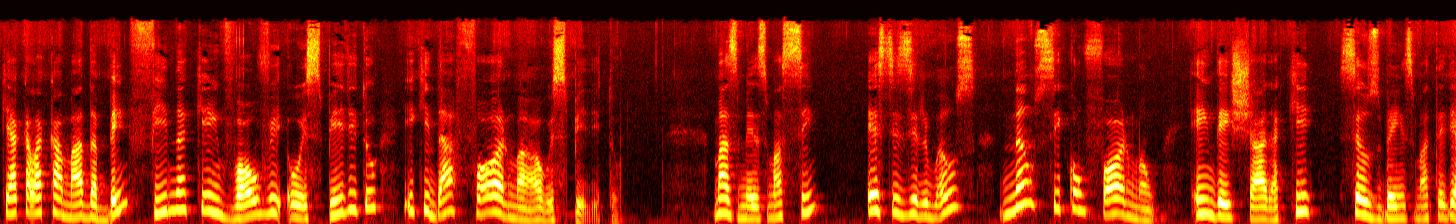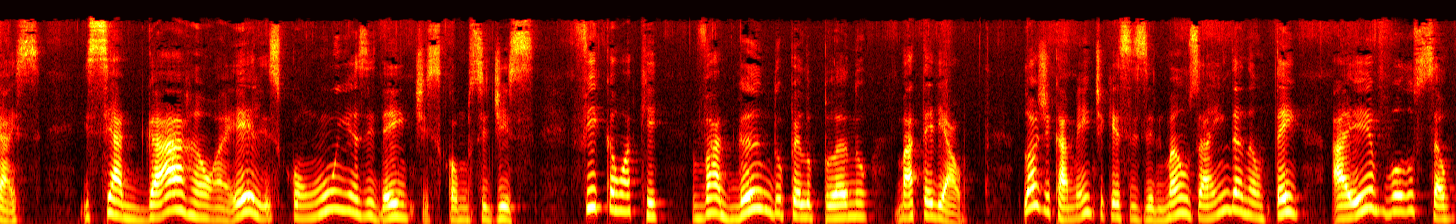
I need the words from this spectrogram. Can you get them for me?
que é aquela camada bem fina que envolve o espírito e que dá forma ao espírito. Mas mesmo assim, estes irmãos não se conformam em deixar aqui seus bens materiais e se agarram a eles com unhas e dentes, como se diz, ficam aqui, vagando pelo plano material. Logicamente que esses irmãos ainda não têm a evolução,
